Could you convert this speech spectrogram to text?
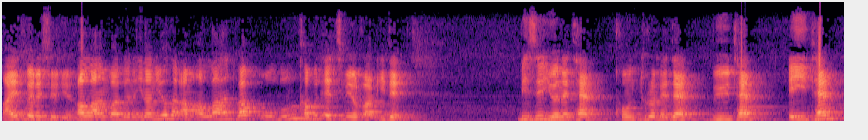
Ayet böyle söylüyor. Allah'ın varlığına inanıyorlar ama Allah'ın Rab olduğunu kabul etmiyorlar idi. Bizi yöneten, kontrol eden, büyüten, eğiten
